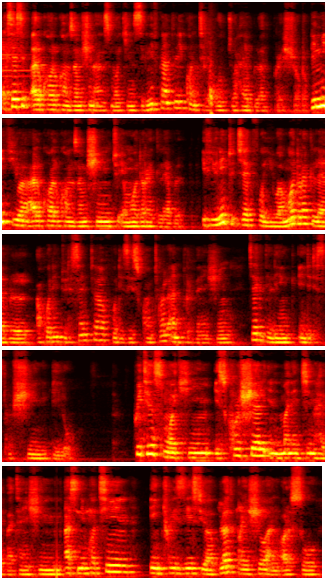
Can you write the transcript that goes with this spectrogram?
Excessive alcohol consumption and smoking significantly contribute to high blood pressure. Limit your alcohol consumption to a moderate level. If you need to check for your moderate level, according to the Center for Disease Control and Prevention, check the link in the description below. Quitting smoking is crucial in managing hypertension as nicotine increases your blood pressure and also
